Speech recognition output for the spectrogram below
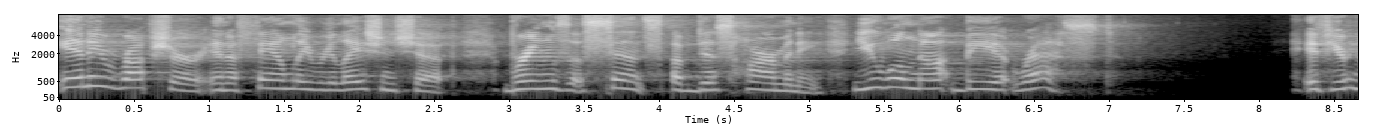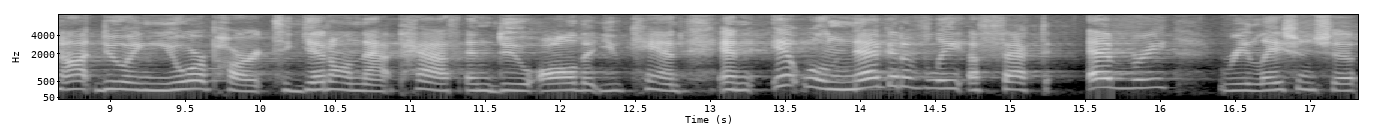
any rupture in a family relationship brings a sense of disharmony. You will not be at rest if you're not doing your part to get on that path and do all that you can. And it will negatively affect every relationship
